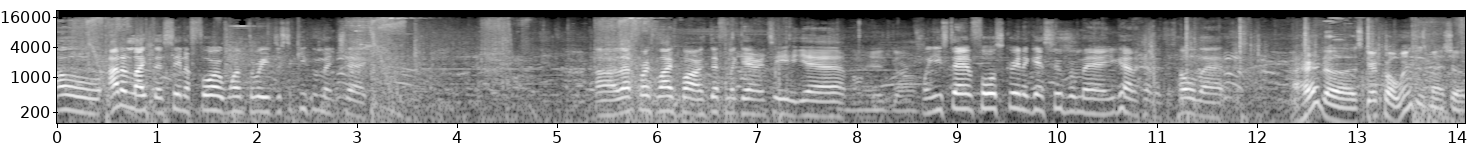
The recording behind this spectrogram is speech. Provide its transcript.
Oh, I'd have liked to have seen a four one three just to keep him in check. Uh, that first life bar is definitely guaranteed. Yeah, There you go. when you stand full screen against Superman, you gotta kind of just hold that. I heard uh, Scarecrow wins this matchup.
